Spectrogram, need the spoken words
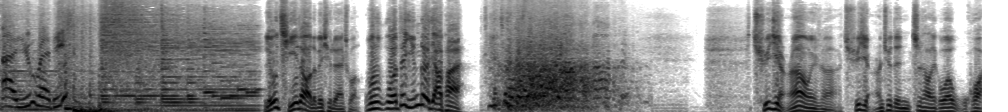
Are you ready？刘琦到了，微信留言说了：“我我在银哥家拍，取景啊！我跟你说，取景就得你至少得给我五块。”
